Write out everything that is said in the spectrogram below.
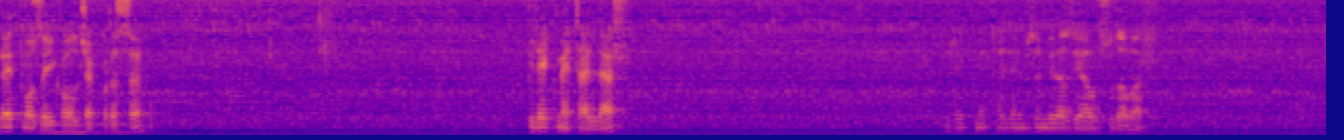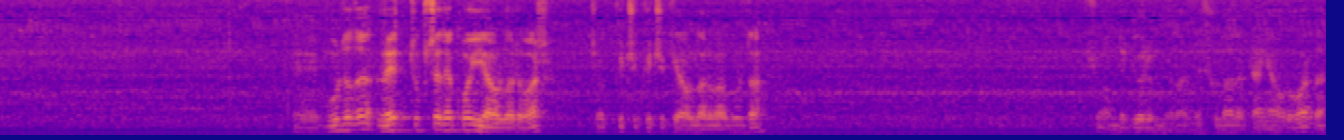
red mozaik olacak burası. Black metaller. Black metallerimizin biraz yavrusu da var. Ee, burada da red tuxedo koyu yavruları var. Çok küçük küçük yavrular var burada. Şu anda görünmüyorlar da şuralarda falan yavru var da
